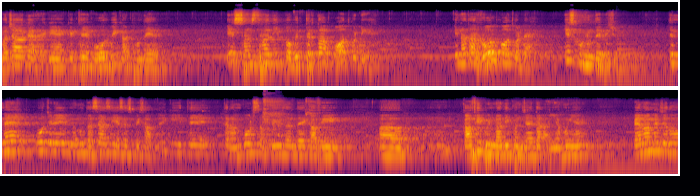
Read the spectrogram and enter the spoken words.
50 ਘਰ ਹੈਗੇ ਆ, ਕਿੱਥੇ ਹੋਰ ਵੀ ਘੱਟ ਹੁੰਦੇ ਆ। ਇਹ ਸੰਸਥਾ ਦੀ ਪਵਿੱਤਰਤਾ ਬਹੁਤ ਵੱਡੀ ਹੈ। ਇਹਨਾਂ ਦਾ ਰੋਲ ਬਹੁਤ ਵੱਡਾ ਹੈ, ਇਸ ਮੁਹਿੰਮ ਦੇ ਵਿੱਚ ਤੇ ਮੈਂ ਉਹ ਜਿਹੜੇ ਮੈਨੂੰ ਦੱਸਿਆ ਸੀ ਐਸਐਸਪੀ ਸਾਹਿਬ ਨੇ ਕਿ ਇੱਥੇ ਧਰਮਕੋਟ ਸਬ ਡਿਵੀਜ਼ਨ ਦੇ ਕਾਫੀ ਕਾਫੀ ਪਿੰਡਾਂ ਦੀ ਪੰਚਾਇਤਾਂ ਆਈਆਂ ਹੋਈਆਂ। ਪਹਿਲਾਂ ਮੈਂ ਜਦੋਂ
